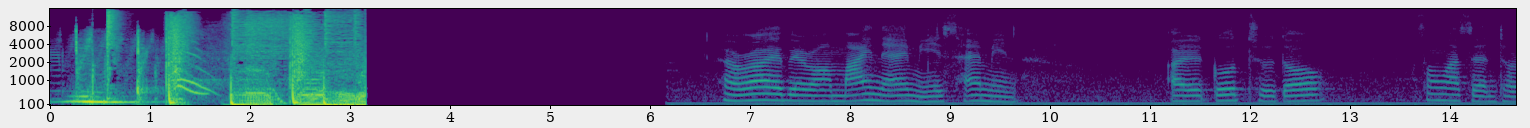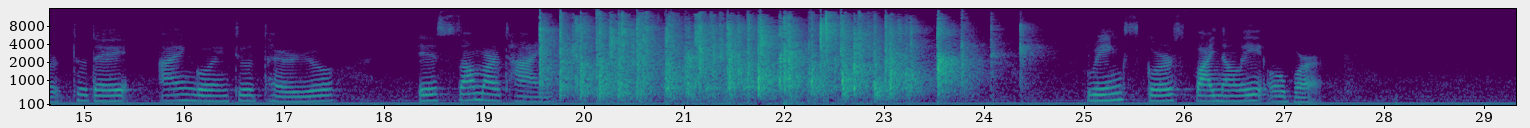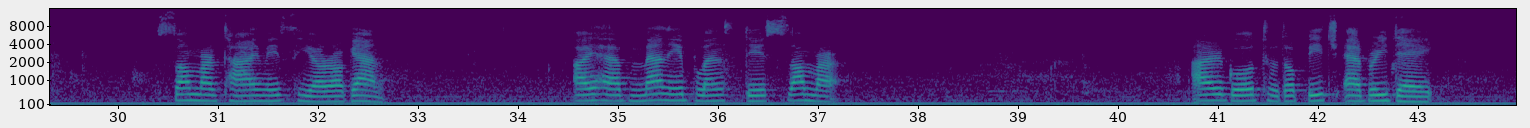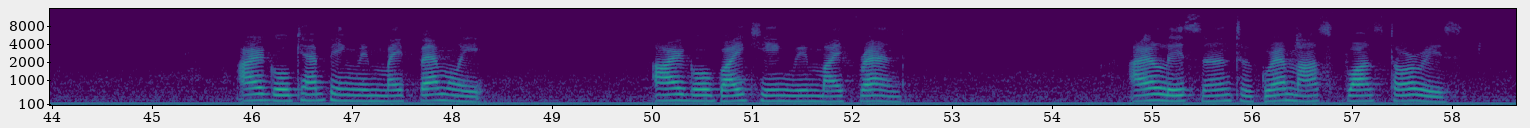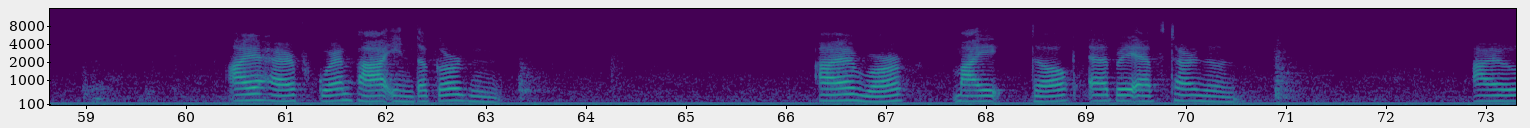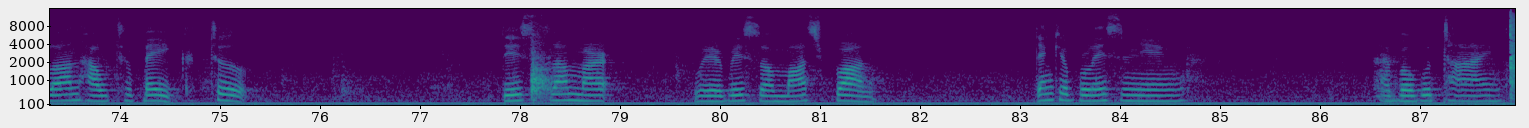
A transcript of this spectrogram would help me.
Hello everyone, my name is Hyemin. I go to the Songhwa Center. Today I'm going to tell you it's summertime. Spring school's finally over. Summertime is here again. I have many plans this summer. I go to the beach every day. I go camping with my family. I go biking with my friend. I listen to grandma's fun stories. I help grandpa in the garden. I walk my dog every afternoon. I learn how to bake too. This summer will be so much fun. Thank you for listening. Have a good time.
